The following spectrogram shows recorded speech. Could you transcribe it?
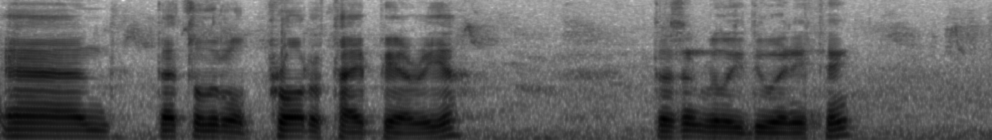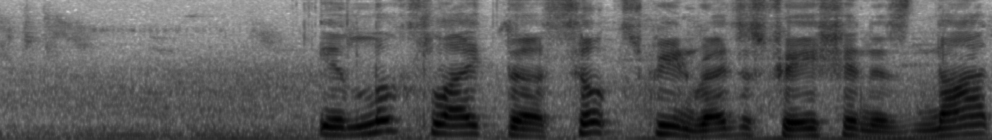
and that's a little prototype area. Doesn't really do anything it looks like the silkscreen registration is not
